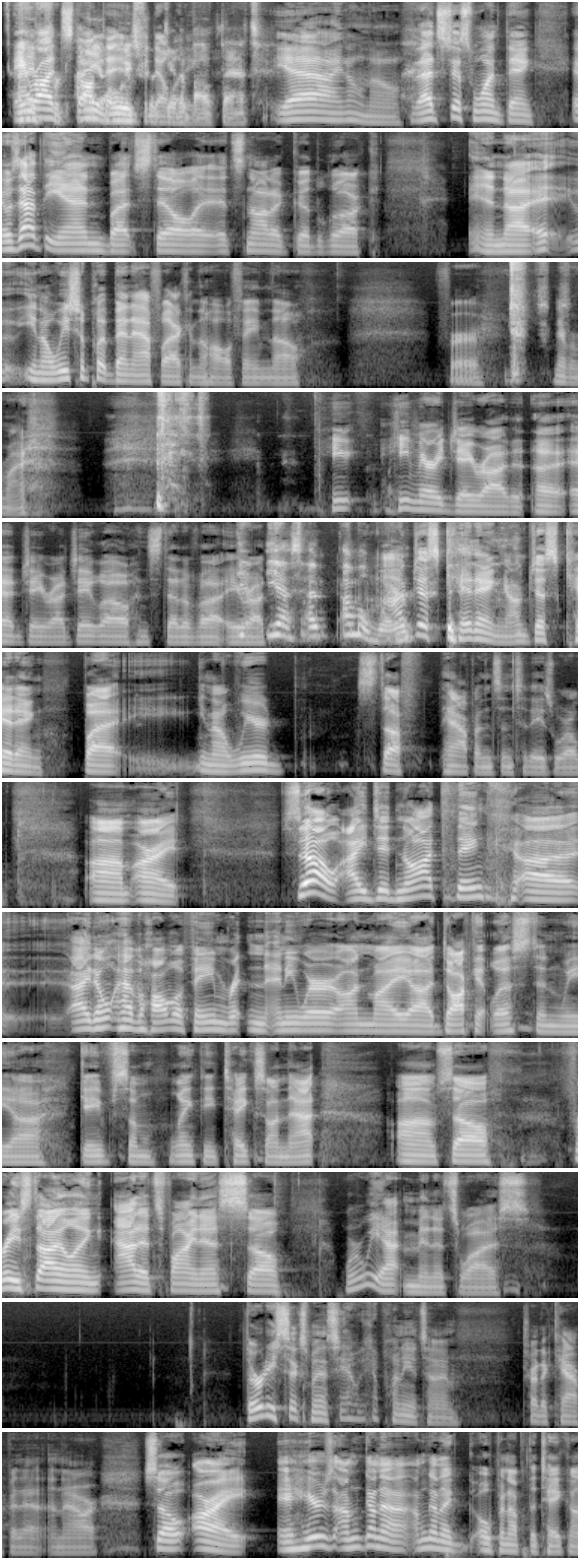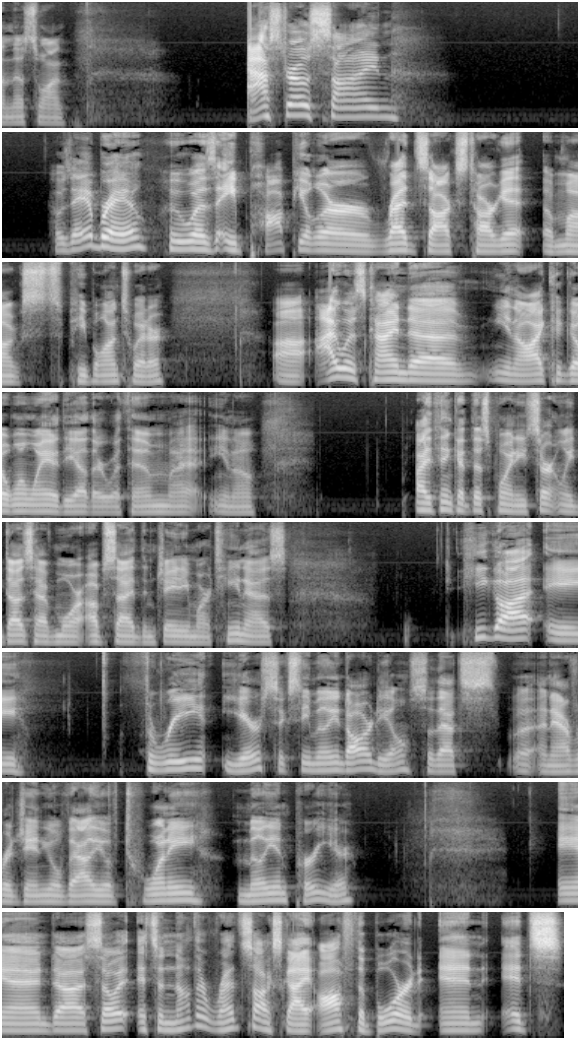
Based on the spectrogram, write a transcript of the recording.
A Rod stopped. I always forget about that. Yeah, I don't know. That's just one thing. It was at the end, but still, it's not a good look. And uh, it, you know, we should put Ben Affleck in the Hall of Fame, though. For never mind. he he married J Rod uh, at J Rod J Lo instead of uh, A Rod. Yes, I'm, I'm aware. I'm just kidding. I'm just kidding. But you know, weird stuff happens in today's world. Um, all right. So I did not think uh, I don't have Hall of Fame written anywhere on my uh, docket list, and we uh, gave some lengthy takes on that. Um, so freestyling at its finest. So where are we at minutes wise? 36 minutes. Yeah, we got plenty of time. Try to cap it at an hour. So, all right. And here's I'm gonna I'm gonna open up the take on this one. Astros sign Jose Abreu, who was a popular Red Sox target amongst people on Twitter. Uh, I was kind of, you know, I could go one way or the other with him. I, you know, I think at this point he certainly does have more upside than JD Martinez. He got a three year, $60 million deal. So that's uh, an average annual value of 20 million per year. And uh, so it, it's another Red Sox guy off the board. And it's,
